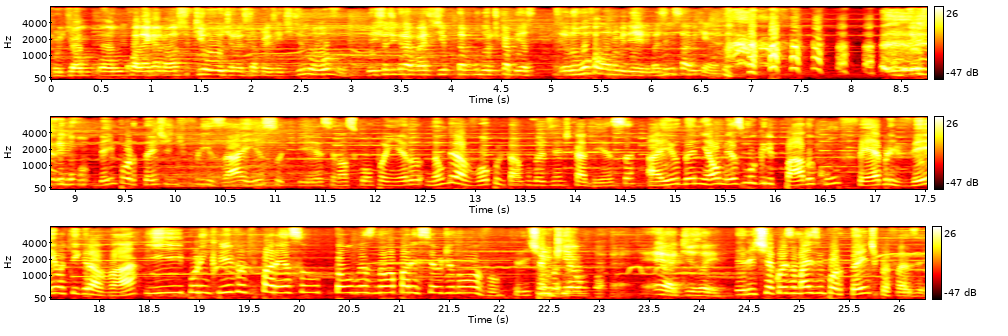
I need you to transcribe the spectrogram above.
Porque é um, é um colega nosso que hoje não está presente de novo. Deixou de gravar esse dia porque tava com dor de cabeça. Eu não vou falar o nome dele, mas ele sabe quem é. Um beijo de dor. Bem importante a gente frisar isso, que esse nosso companheiro não gravou porque tava com dorzinha de cabeça. Aí o Daniel, mesmo gripado, com febre, veio aqui gravar. E por incrível que pareça, o Douglas não apareceu de novo. Ele tinha, Porque é um. É, diz aí. ele tinha coisa mais importante pra fazer.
